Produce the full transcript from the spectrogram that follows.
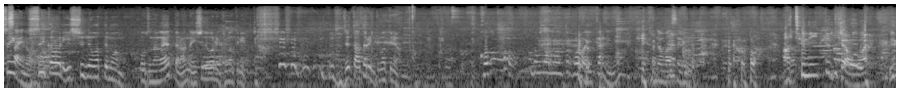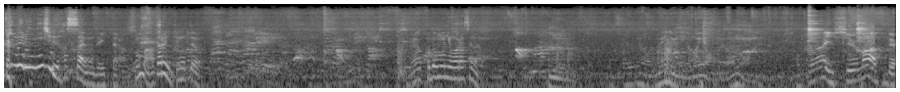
スイ歳の。子スイカ割り一瞬で終わってまうもん。大人がやったらあんなん一瞬で終わるに決まってるやん。絶対当たるに決まってるやん。あんなん子供子供のところをいかにね引き伸ばせるか。当てに行ってたよお前。いきなり28歳までいったらそんなん当たるに決まってるよ俺は子供に終わらせない。メニューにないやんなんなん大1周回って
